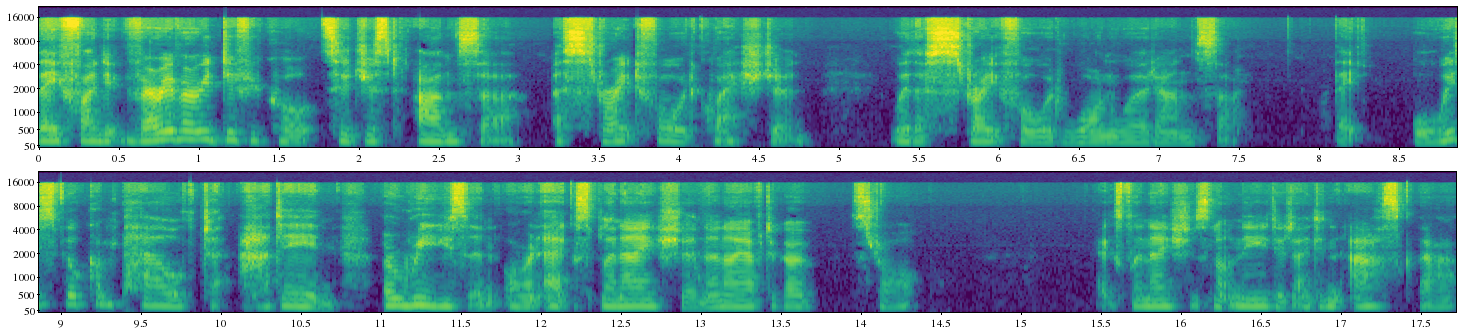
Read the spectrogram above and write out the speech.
They find it very, very difficult to just answer a straightforward question with a straightforward one word answer. They always feel compelled to add in a reason or an explanation. And I have to go, Stop. Explanation's not needed. I didn't ask that.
